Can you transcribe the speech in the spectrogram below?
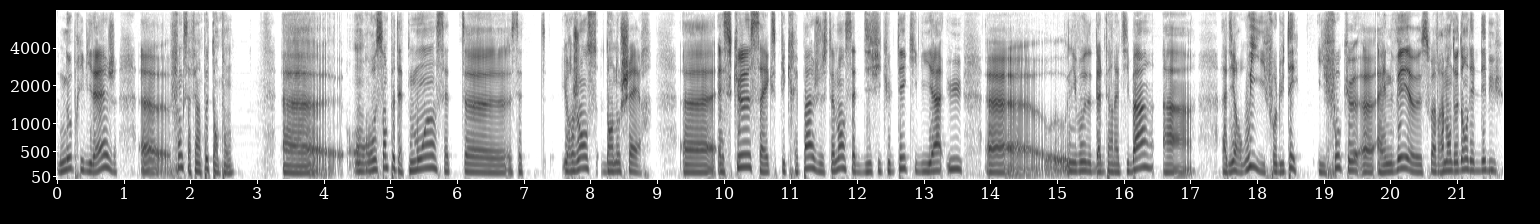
nos privilèges euh, font que ça fait un peu tampon. Euh, on ressent peut-être moins cette, euh, cette urgence dans nos chairs. Est-ce que ça expliquerait pas justement cette difficulté qu'il y a eu au niveau d'Alternativa à, à dire oui, il faut lutter, il faut que ANV soit vraiment dedans dès le début.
